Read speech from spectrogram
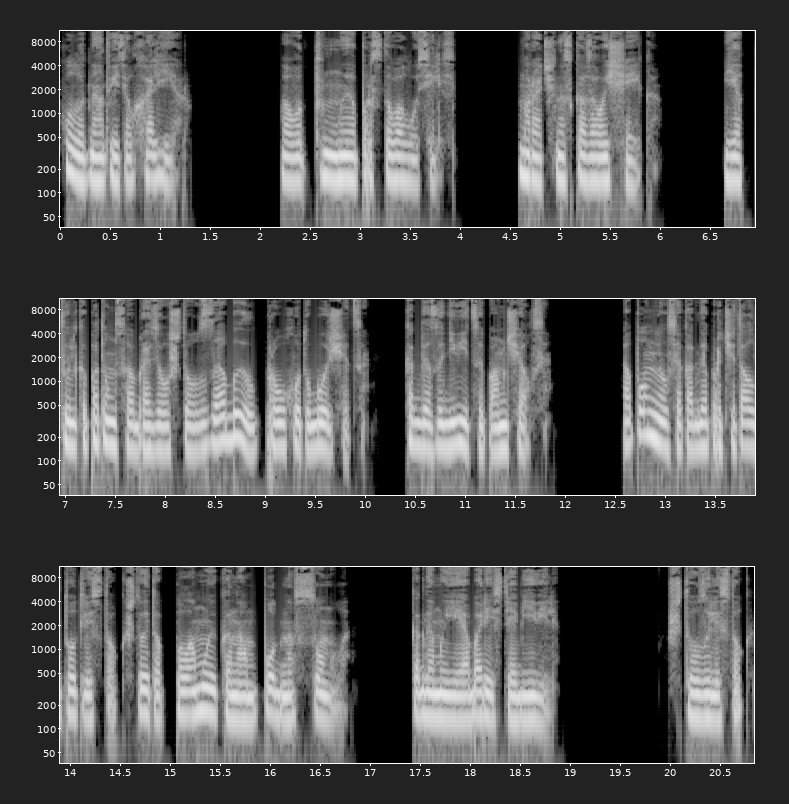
Холодно ответил Хольер. А вот мы опростоволосились, мрачно сказал Ищейка. Я только потом сообразил, что забыл про уход уборщицы, когда за девицей помчался. Опомнился, когда прочитал тот листок, что эта поломойка нам под нос сунула, когда мы ей об аресте объявили. Что за листок?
